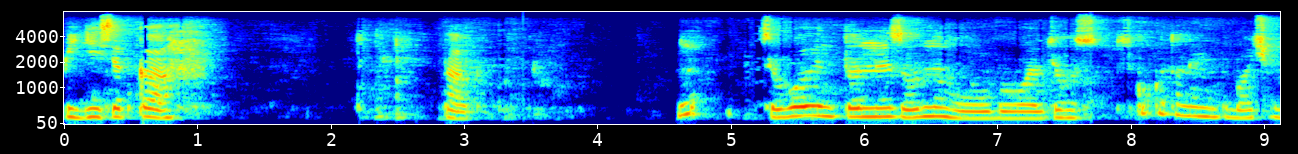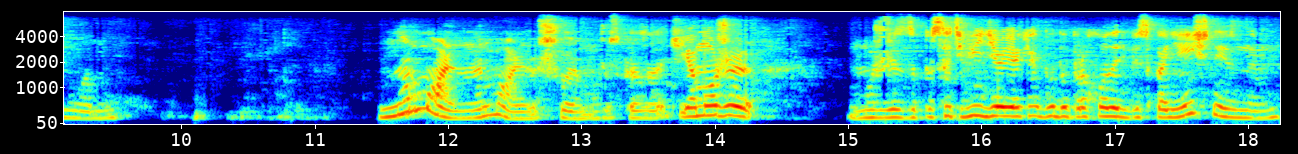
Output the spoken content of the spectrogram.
50к. Так. Ну, цього він то не з одного убиває. Цього сколько там я не побачив, ну ладно. Нормально, нормально, що я можу сказати. Я можу. Можу записати відео, як я буду проходити безконечний з ним.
